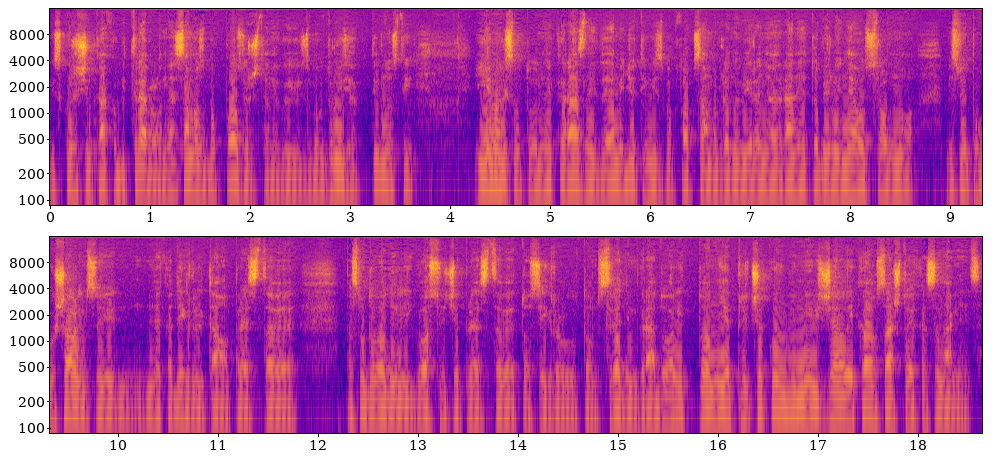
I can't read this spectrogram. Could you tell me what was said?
iskorišćen kako bi trebalo, ne samo zbog pozorišta, nego i zbog drugih aktivnosti. I imali smo tu neke razne ideje, međutim i zbog tog samog renoviranja, ranije to bilo i neuslovno. Mi smo i pokušavali, mi smo i nekad igrali tamo predstave, pa smo dovodili i gostujuće predstave, to se igralo u tom srednjem gradu, ali to nije priča koju bi mi želeli kao sa što je Hasanagnica.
